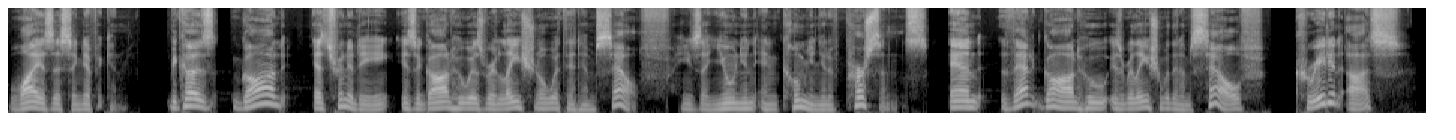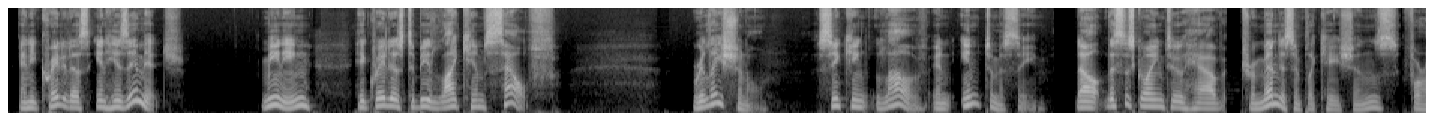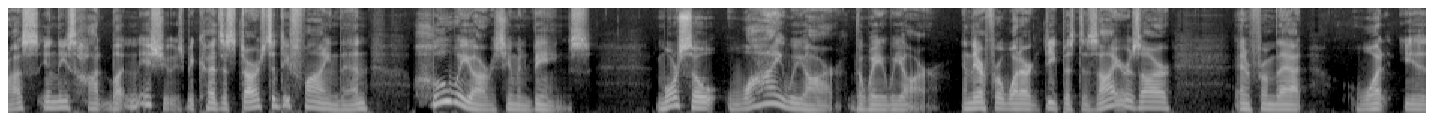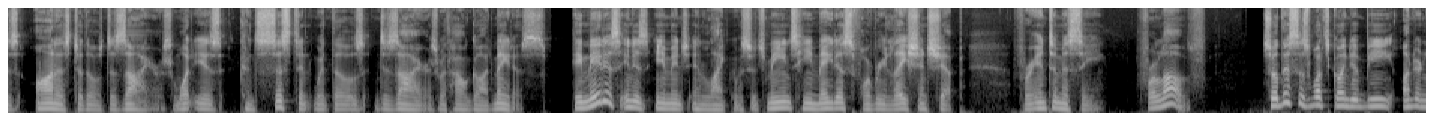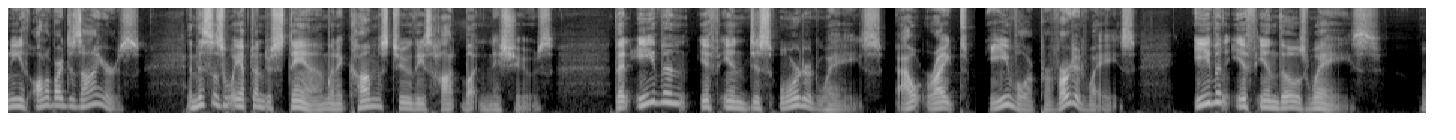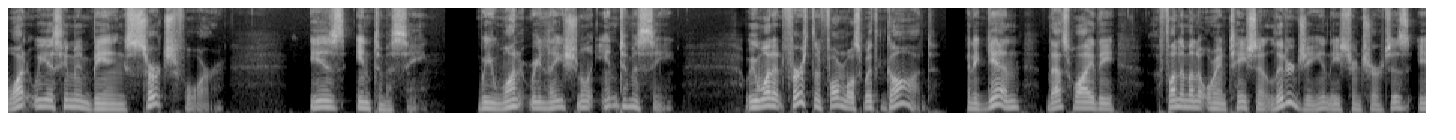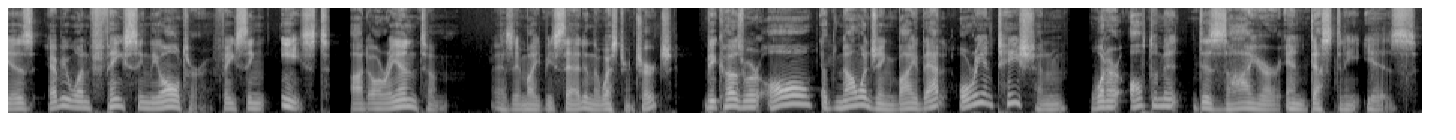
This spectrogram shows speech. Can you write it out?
Why is this significant? Because God as Trinity is a God who is relational within himself. He's a union and communion of persons. And that God who is relational within himself created us, and he created us in his image, meaning he created us to be like himself, relational, seeking love and intimacy. Now, this is going to have tremendous implications for us in these hot button issues because it starts to define then who we are as human beings, more so why we are the way we are, and therefore what our deepest desires are, and from that, what is honest to those desires, what is consistent with those desires, with how God made us. He made us in His image and likeness, which means He made us for relationship, for intimacy, for love. So, this is what's going to be underneath all of our desires. And this is what we have to understand when it comes to these hot button issues that even if in disordered ways, outright evil or perverted ways, even if in those ways, what we as human beings search for is intimacy. We want relational intimacy. We want it first and foremost with God. And again, that's why the fundamental orientation at liturgy in the Eastern churches is everyone facing the altar, facing east, ad orientem, as it might be said in the Western church, because we're all acknowledging by that orientation what our ultimate desire and destiny is.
